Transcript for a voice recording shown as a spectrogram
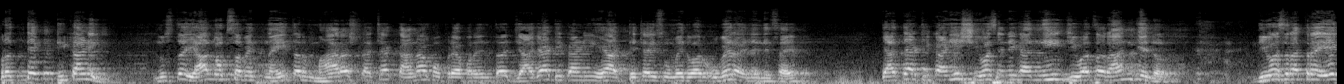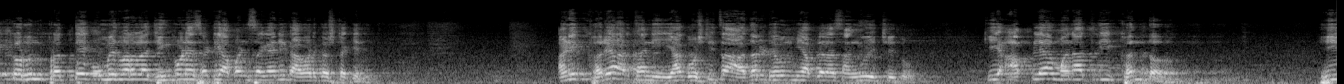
प्रत्येक ठिकाणी नुसतं या लोकसभेत नाही तर महाराष्ट्राच्या कानाकोपऱ्यापर्यंत ज्या ज्या ठिकाणी हे अठ्ठेचाळीस उमेदवार उभे राहिलेले साहेब त्या त्या ठिकाणी शिवसैनिकांनी जीवाचं रान केलं. दिवस रात्र एक करून प्रत्येक उमेदवाराला जिंकवण्यासाठी आपण सगळ्यांनी कावड कष्ट केले. आणि खऱ्या अर्थाने या गोष्टीचा आदर ठेवून मी आपल्याला सांगू इच्छितो की आपल्या मनातली खंत ही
